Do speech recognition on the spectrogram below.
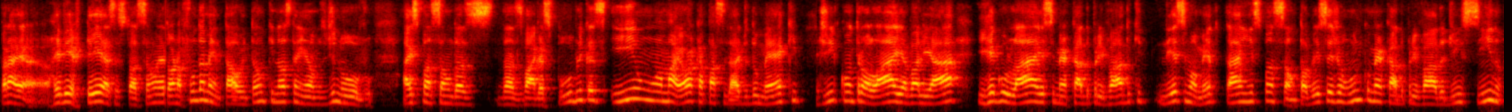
Para reverter essa situação, é, torna fundamental, então, que nós tenhamos, de novo, a expansão das, das vagas públicas e uma maior capacidade do MEC de controlar e avaliar e regular esse mercado privado que nesse momento está em expansão. Talvez seja o único mercado privado de ensino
